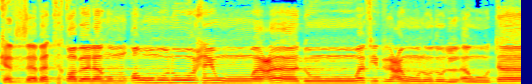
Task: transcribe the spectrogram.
كذبت قبلهم قوم نوح وعاد وفرعون ذو الأوتاد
